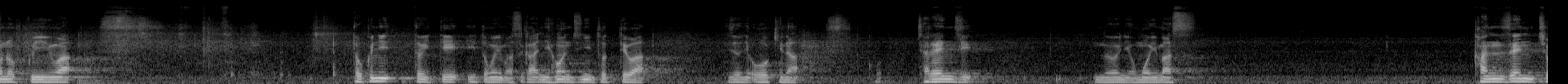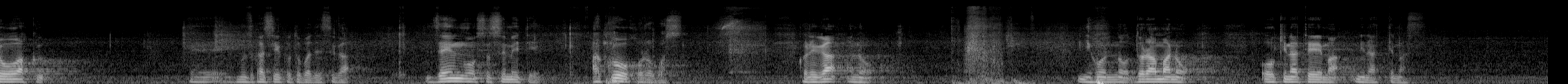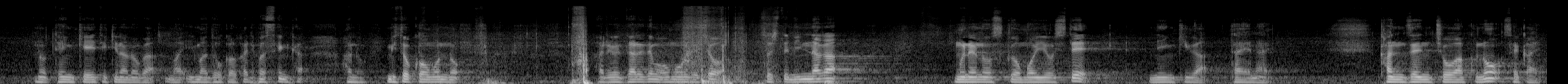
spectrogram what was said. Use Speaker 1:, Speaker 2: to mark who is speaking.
Speaker 1: 今日の福音は特にと言っていいと思いますが日本人にとっては非常に大きなチャレンジのように思います。完全懲悪、えー、難しい言葉ですが善を進めて悪を滅ぼす。これがあの日本のドラマの大きなテーマになってます。の典型的なのが、まあ、今どうか分かりませんがあの水戸黄門のあれは誰でも思うでしょう。そしてみんなが胸のすく思いをして人気が絶えない。完全懲悪の世界。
